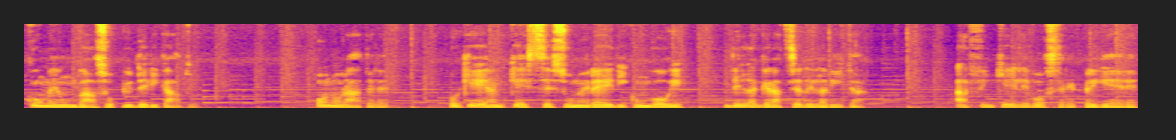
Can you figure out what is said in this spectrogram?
come un vaso più delicato. Onoratele, poiché anch'esse sono eredi con voi della grazia della vita, affinché le vostre preghiere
